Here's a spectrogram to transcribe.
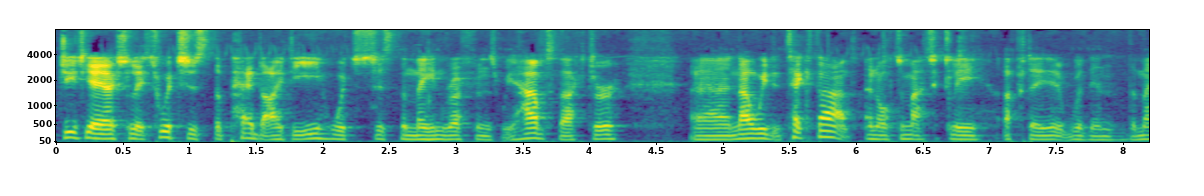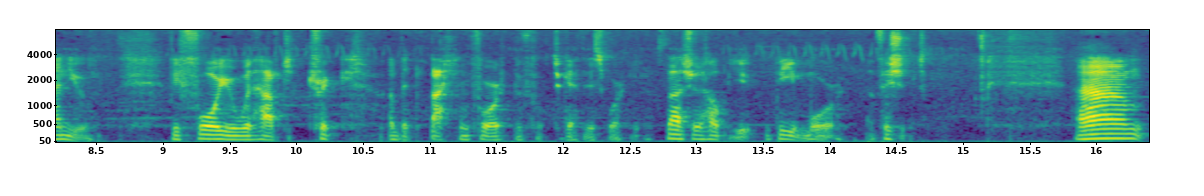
GTA actually switches the PED ID, which is the main reference we have to the actor. Uh, now we detect that and automatically update it within the menu. Before you would have to trick a bit back and forth before, to get this working. So that should help you be more efficient. Um,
